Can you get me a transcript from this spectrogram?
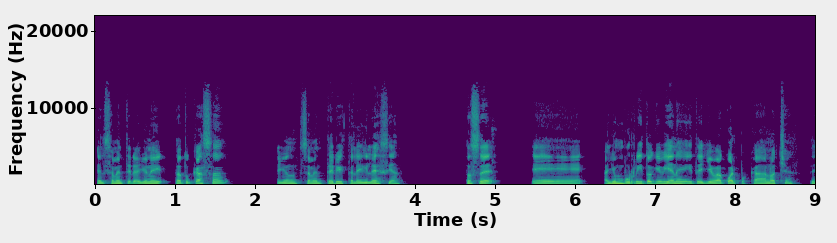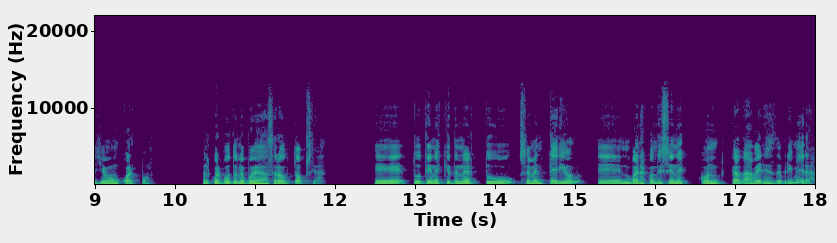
el cementerio. Hay una, está tu casa, hay un cementerio y está la iglesia. Entonces, eh, hay un burrito que viene y te lleva cuerpos. Cada noche te lleva un cuerpo. Al cuerpo tú le puedes hacer autopsias. Eh, tú tienes que tener tu cementerio en buenas condiciones con cadáveres de primera.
